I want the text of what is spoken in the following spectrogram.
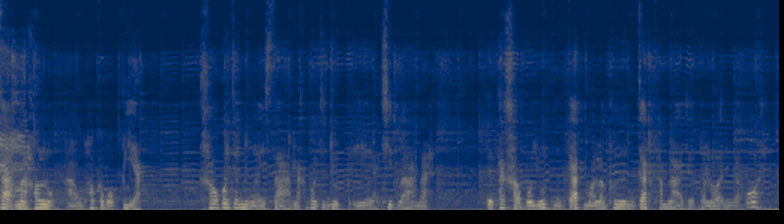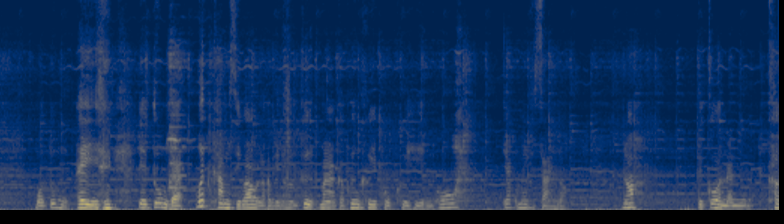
สาดมาเฮาหลบเอาเฮากระบอกเปียกเขาก็จะเหนื่อยสาดแล้วเขาก็จะหยุดเองแหละคิดว่านะ แต่ถ้าเขาบยุดกัดหมอลำเพลินกัดคำลาจนตลอดนี่ก็โอ้ยหมอตุ้มไอ้ยยายตุ้มกะมืดคำสิเว้าแล้วค่ะพี่น้องเกิดมากับเพิ่งเคยพบเคยเห็น โอ้ยยักไม่ไปสั่งดอกเนาะ แต่ก่อนนั้นเข้า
